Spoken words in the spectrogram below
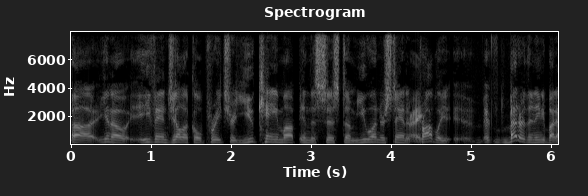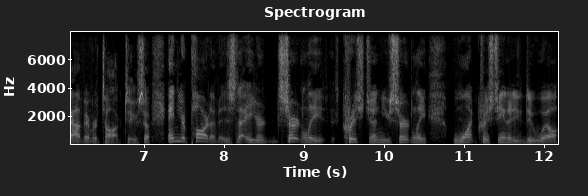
uh, you know, evangelical preacher. You came up in the system. You understand it probably uh, better than anybody I've ever talked to. So, and you're part of it. It's not, you're certainly Christian. You certainly want Christianity to do well.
